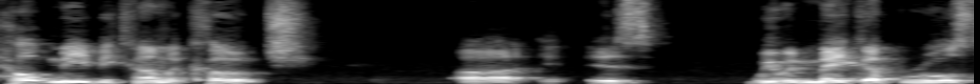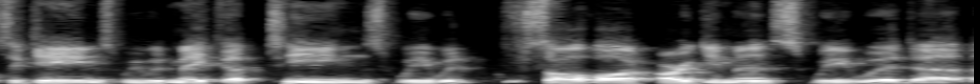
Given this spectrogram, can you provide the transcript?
helped me become a coach uh, is we would make up rules to games. We would make up teams. We would solve arguments. We would, uh,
